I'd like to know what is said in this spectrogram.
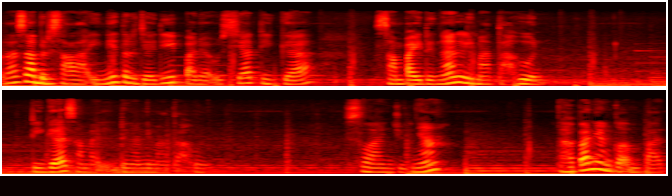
rasa bersalah ini terjadi pada usia 3 sampai dengan 5 tahun. 3 sampai dengan 5 tahun. Selanjutnya, tahapan yang keempat.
